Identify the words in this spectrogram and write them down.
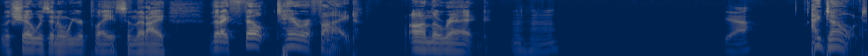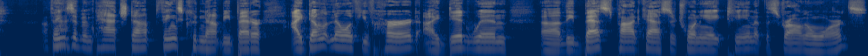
the show was in a weird place, and that I that I felt terrified on the reg. Mm-hmm. Yeah. I don't. Things have been patched up. Things could not be better. I don't know if you've heard. I did win uh, the best podcast of 2018 at the Strong Awards,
